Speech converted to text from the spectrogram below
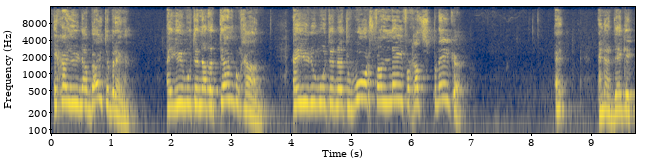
ik ga jullie naar buiten brengen. En jullie moeten naar de tempel gaan. En jullie moeten het woord van leven gaan spreken. En, en dan denk ik,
